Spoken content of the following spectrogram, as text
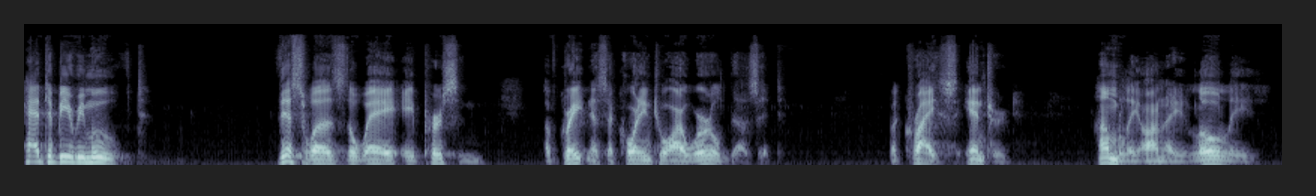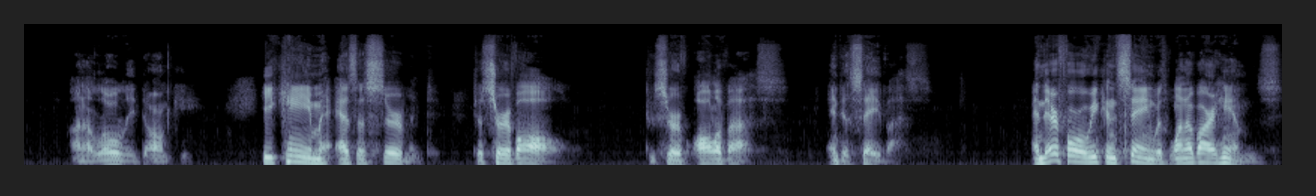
had to be removed. This was the way a person of greatness, according to our world, does it. But Christ entered humbly on a lowly, on a lowly donkey. He came as a servant to serve all, to serve all of us, and to save us. And therefore, we can sing with one of our hymns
